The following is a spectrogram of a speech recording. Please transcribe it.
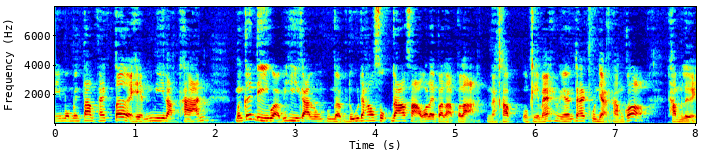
มี momentum factor เห็นมีหลักฐาน มันก็ดีกว่าวิธีการลงทุนแบบดูดาวศุกดาวเสาอะไรประหลาดๆนะครับโอเคไหมเพราะฉะนั้นถ้าคุณอยากทำก็ทำเลย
